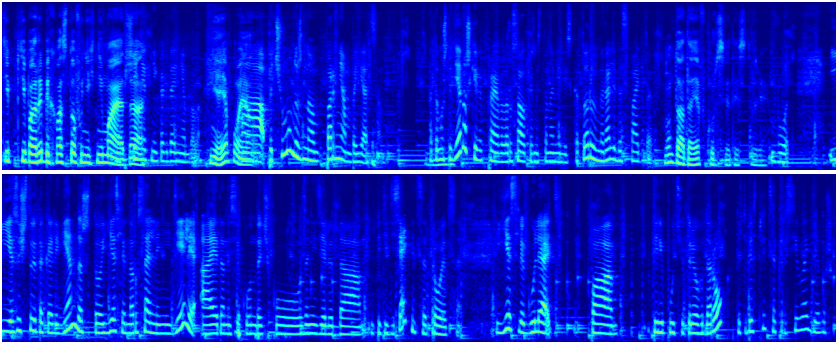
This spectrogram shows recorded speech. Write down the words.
тип- типа рыбьих хвостов у них немая, Вообще да. нет, никогда не было. Не, я понял. А почему нужно парням бояться? Потому что девушки, как правило, русалками становились, которые умирали до свадьбы. Ну да, да, я в курсе этой истории. Вот. И существует такая легенда, что если на русальной неделе, а это на секундочку за неделю до Пятидесятницы, Троицы, если гулять по перепутью трех дорог, то тебе встретится красивая девушка.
